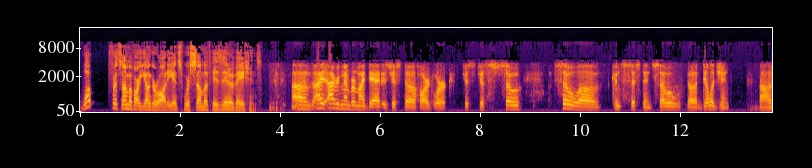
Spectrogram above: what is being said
What, for some of our younger audience, were some of his innovations? Um, I, I remember my dad is just uh, hard work, just just so so uh, consistent, so uh, diligent, uh,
